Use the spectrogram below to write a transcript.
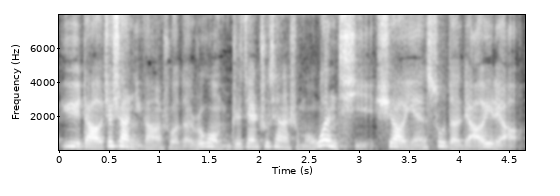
遇到，就像你刚刚说的，如果我们之间出现了什么问题，需要严肃的聊一聊，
